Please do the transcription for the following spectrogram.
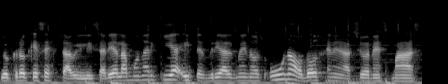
Yo creo que se estabilizaría la monarquía y tendría al menos una o dos generaciones más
